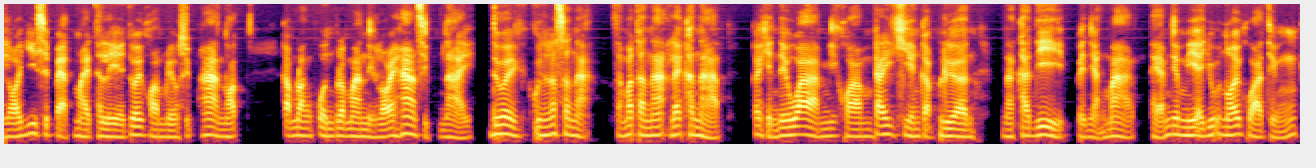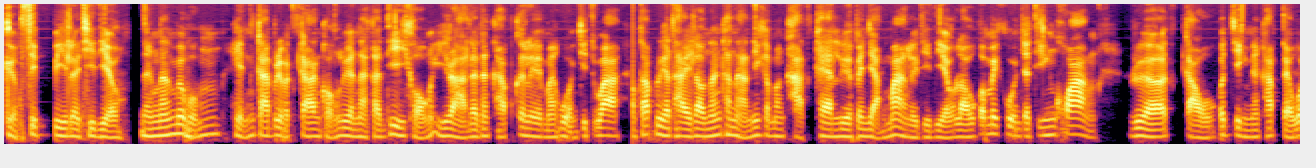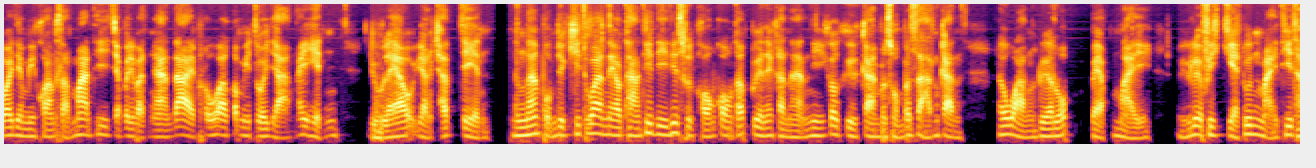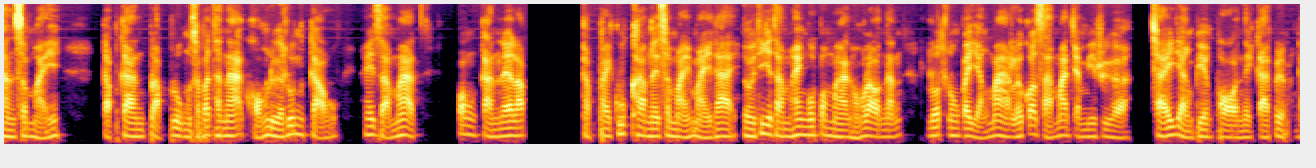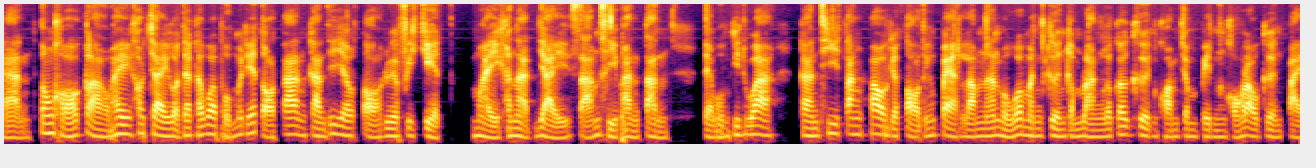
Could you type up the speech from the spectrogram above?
3,428 ไมล์ทะเล ด้วยความเร็ว 15 น็อต กำลังพลประมาณ 150 นาย ด้วยคุณลักษณะ สมรรถนะและขนาด ก็เห็นได้ว่ามีความใกล้เคียงกับเรือ นาคาดีเป็นอย่างมาก แถมยังมีอายุน้อยกว่าถึงเกือบ 10 ปีเลยทีเดียว ดังนั้นเมื่อผมเห็นการปฏิบัติการของเรือนาคาดีของอิหร่านแล้วนะครับ ก็เลยมาห่วงคิดว่ากองทัพเรือไทยเรานั้นขณะนี้กำลังขาดแคลนเรือเป็นอย่างมากเลยทีเดียว เราก็ไม่ควรจะทิ้งขว้างเรือเก่าก็จริงนะครับ แต่ว่ายังมีความสามารถที่จะปฏิบัติงานได้ เพราะว่าก็มีตัวอย่างให้เห็นอยู่แล้วอย่างชัดเจน ดังนั้นผมจะคิดว่าแนวทางที่ดีที่สุดของกองทัพเรือในขณะนี้ก็คือการผสมผสานกัน ระหว่างเรือรบแบบใหม่ หรือเรือฟริเกตรุ่นใหม่ที่ทันสมัย กับการปรับปรุงสมรรถนะของเรือรุ่นเก่า ให้สามารถป้องกันและรับกับภัยคุกคามในสมัยใหม่ได้ โดยที่จะทำให้งบประมาณของเรานั้น ลดลงไปอย่างมาก แล้วก็สามารถจะมีเรือใช้อย่างเพียงพอในการปฏิบัติงาน ต้องขอกล่าวให้เข้าใจก่อนนะครับว่าผมไม่ได้ต่อต้านการที่จะต่อเรือฟริเกตใหม่ขนาดใหญ่ 3-4พันตัน แต่ผมคิดว่าการที่ตั้งเป้าจะต่อถึง 8ลำนั้นผมว่ามันเกินกำลังแล้วก็เกินความจำเป็นของเราเกินไป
